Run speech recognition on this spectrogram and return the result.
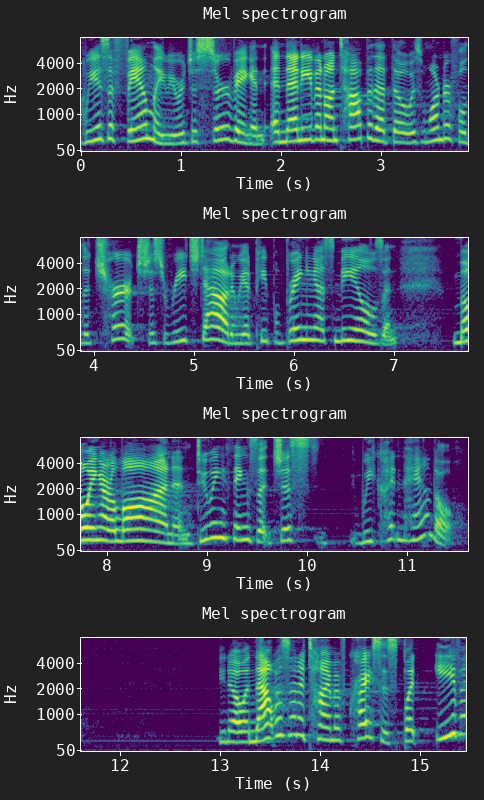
we as a family, we were just serving. And, and then, even on top of that, though, it was wonderful. The church just reached out, and we had people bringing us meals and mowing our lawn and doing things that just we couldn't handle. You know, and that was in a time of crisis. But even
